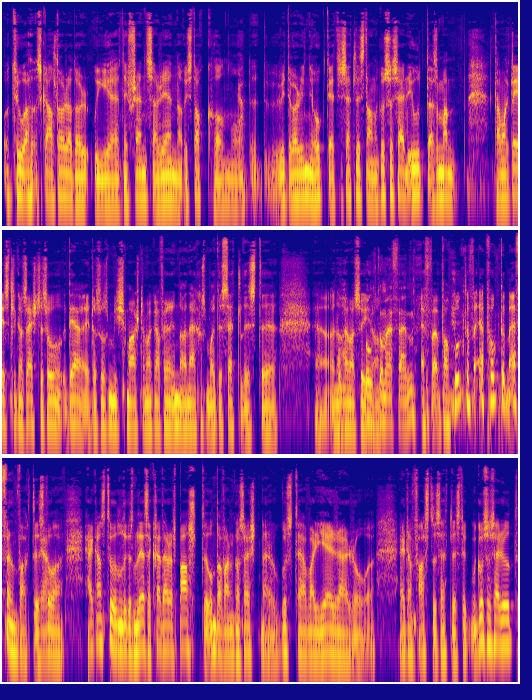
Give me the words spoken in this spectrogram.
och två ska ta då i The Friends Arena i Stockholm och vi det var inne hukt efter setlistan och så ser det ut alltså man tar man glädje till konsert så det är det så mycket smart man kan för en annan som heter setlist eh och hemma så ja. .fm. .fm. .fm faktiskt då. Här kan du liksom läsa kvad där spalt under från konserterna och gust det varierar och är den fasta setlist. Och så ser det ut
